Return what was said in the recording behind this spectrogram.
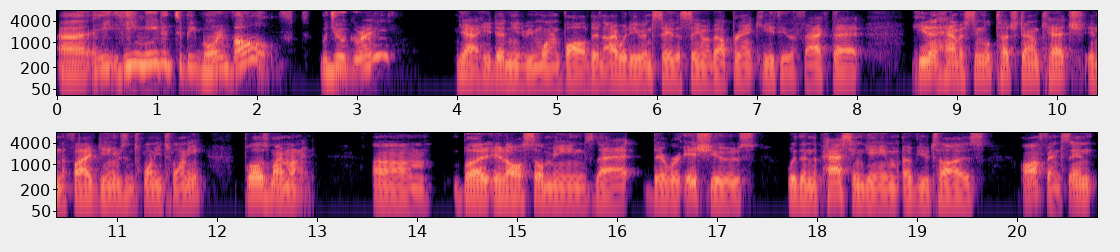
uh, he, he needed to be more involved. Would you agree? Yeah, he did need to be more involved. And I would even say the same about Brant Kuithe. the fact that he didn't have a single touchdown catch in the five games in 2020 blows my mind. Um, but it also means that there were issues within the passing game of Utah's offense. And,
